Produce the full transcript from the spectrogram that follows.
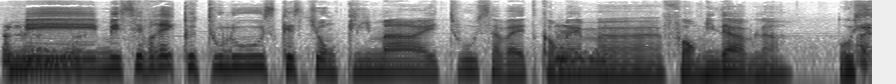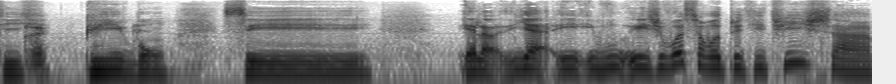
Ah, mais mais c'est vrai que Toulouse, question climat et tout, ça va être quand même euh, formidable hein, aussi. Puis bon, c'est et alors il y a et, vous et je vois sur votre petite fiche ça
